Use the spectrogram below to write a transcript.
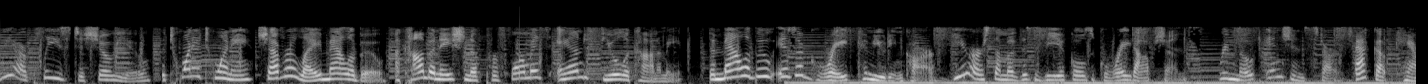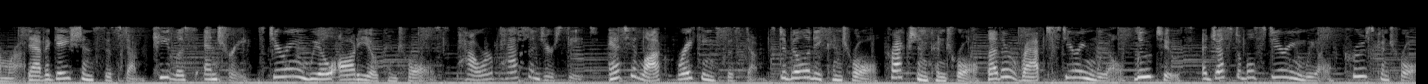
We are pleased to show you the 2020 Chevrolet Malibu, a combination of performance and fuel economy. The Malibu is a great commuting car. Here are some of this vehicle's great options. Remote engine start, backup camera, navigation system, keyless entry, steering wheel audio controls, power passenger seat, anti-lock braking system, stability control, traction control, leather wrapped steering wheel, Bluetooth, adjustable steering wheel, cruise control,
